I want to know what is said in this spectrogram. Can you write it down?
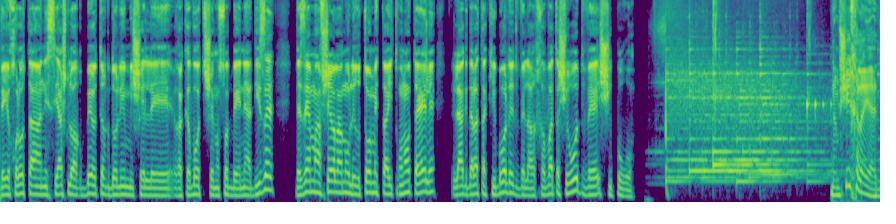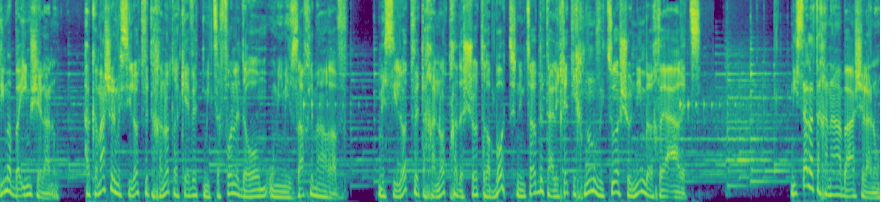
ויכולות הנסיעה שלו הרבה יותר גדולים משל אה, רכבות שנוסעות בעיני הדיזל, וזה מאפשר לנו לרתום את היתרונות האלה להגדלת הקיבולת ולהרחבת השירות ושיפורו. נמשיך אל היעדים הבאים שלנו, הקמה של מסילות ותחנות רכבת מצפון לדרום וממזרח למערב. מסילות ותחנות חדשות רבות נמצאות בתהליכי תכנון וביצוע שונים ברחבי הארץ. ניסע לתחנה הבאה שלנו,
